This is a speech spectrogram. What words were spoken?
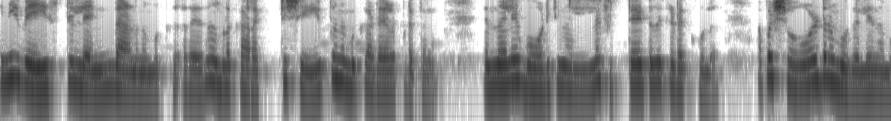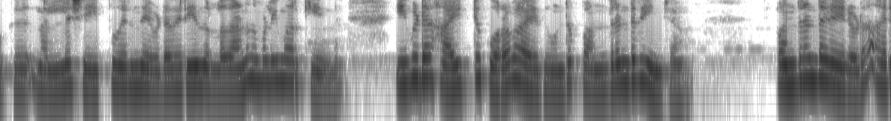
ഇനി വേസ്റ്റ് ലെങ്താണ് നമുക്ക്. അതായത് നമ്മുടെ കറക്റ്റ് ഷേപ്പ് നമുക്ക് അടയാളപ്പെടുത്തണം. എന്നാലേ ബോഡിക്ക് നല്ല ഫിറ്റായിട്ടത് കിടക്കുള്ളൂ. അപ്പോൾ ഷോൾഡർ മുതൽ നമുക്ക് നല്ല ഷേപ്പ് വരുന്ന എവിടെ വരെ എന്നുള്ളതാണ് നമ്മൾ ഈ മാർക്ക് ചെയ്യുന്നത്. ഇവിടെ ഹൈറ്റ് കുറവായതുകൊണ്ട് പന്ത്രണ്ടര ഇഞ്ചാണ് പന്ത്രണ്ടരയിലൂടെ അര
